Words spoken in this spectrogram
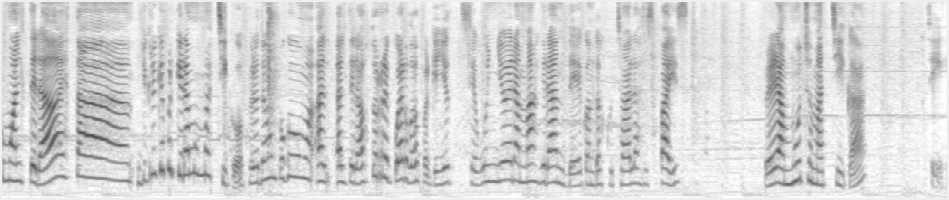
como alterada esta... Yo creo que porque éramos más chicos, pero tengo un poco como al- alterados estos recuerdos, porque yo, según yo, era más grande cuando escuchaba las Spice, pero era mucho más chica. Sí.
